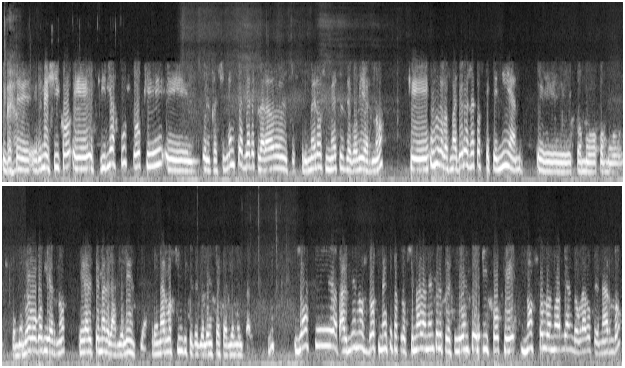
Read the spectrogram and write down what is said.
este, de, México, eh, escribía justo que eh, el presidente había declarado en sus primeros meses de gobierno que uno de los mayores retos que tenían eh, como, como, como nuevo gobierno era el tema de la violencia, frenar los índices de violencia que había en el país. Y hace al menos dos meses aproximadamente el presidente dijo que no solo no habían logrado frenarlo,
